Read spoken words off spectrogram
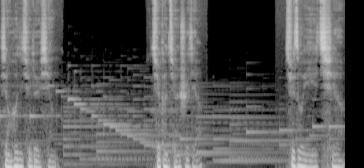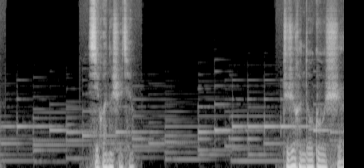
想和你去旅行，去看全世界，去做一切。喜欢的事情，只是很多故事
